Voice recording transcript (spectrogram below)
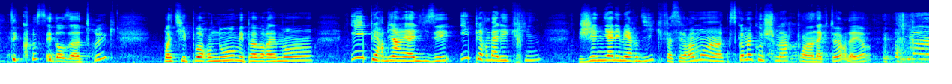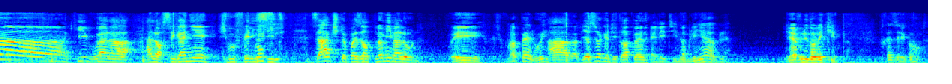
t'es coincé dans un truc, moitié porno mais pas vraiment hyper bien réalisé, hyper mal écrit, génial et merdique. Enfin, c'est vraiment un, c'est comme un cauchemar pour un acteur d'ailleurs. Bien, qui voilà. Alors c'est gagné. Je vous félicite. Zach, je te présente Nomi Malone. Oui, je me rappelle, oui. Ah, bah bien sûr que tu te rappelles. Elle est inoubliable. Bienvenue dans l'équipe. Très élégante.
